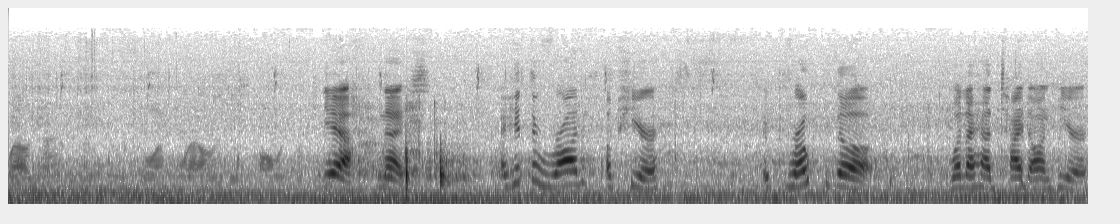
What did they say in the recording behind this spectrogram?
Wow, guys, this is going well. This is always. Yeah, nice. I hit the rod up here. It broke the what I had tied on here.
